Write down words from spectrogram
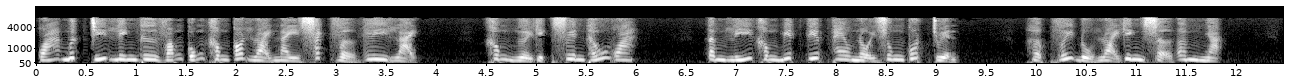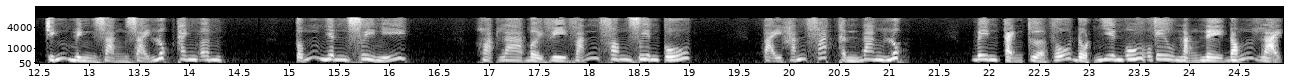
Quá mức trí linh thư võng cũng không có loại này sách vở ghi lại. Không người kịch xuyên thấu qua. Tâm lý không biết tiếp theo nội dung cốt truyện. Hợp với đủ loại kinh sợ âm nhạc. Chính mình giảng giải lúc thanh âm. Tống nhân suy nghĩ. Hoặc là bởi vì vãn phong duyên cố. Tại hắn phát thần đang lúc. Bên cạnh cửa gỗ đột nhiên ú kêu nặng nề đóng lại.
